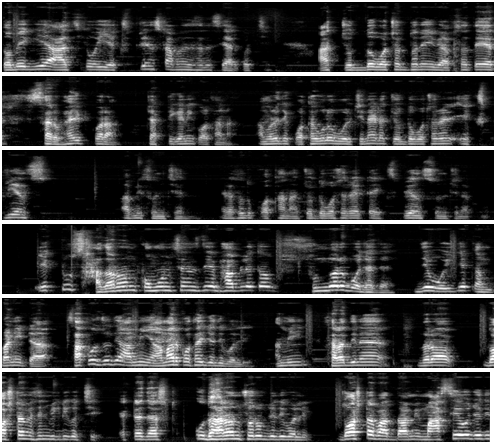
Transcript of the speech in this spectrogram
তবে গিয়ে আজকে ওই এক্সপিরিয়েন্সটা আপনাদের সাথে শেয়ার করছি। আর চোদ্দ বছর ধরে এই ব্যবসাতে সারভাইভ করা চারটিখানি কথা না। আমরা যে কথাগুলো বলছি না, এটা চোদ্দ বছরের এক্সপিরিয়েন্স আপনি শুনছেন। এটা শুধু কথা না, চোদ্দ বছরের একটা এক্সপিরিয়েন্স শুনছেন আপনি। একটু সাধারণ কমন সেন্স দিয়ে ভাবলে তো সুন্দর বোঝা যায় যে ওই যে কোম্পানিটা সাপোজ যদি আমি, আমার কথাই যদি বলি, আমি সারাদিনে ধরো দশটা মেশিন বিক্রি করছি, একটা জাস্ট উদাহরণস্বরূপ যদি বলি, দশটা বাদ দাও, আমি মাসেও যদি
